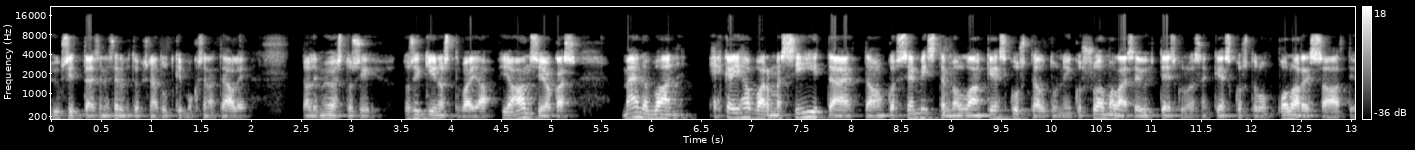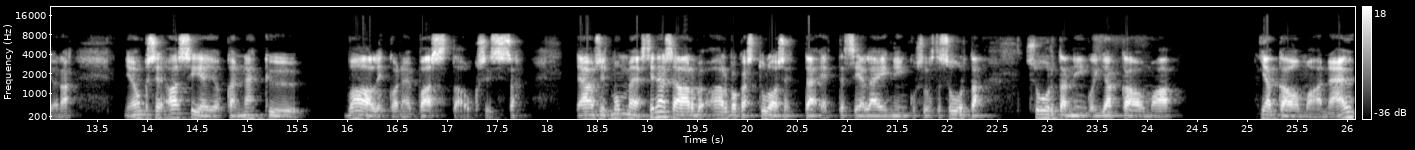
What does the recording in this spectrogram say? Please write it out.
yksittäisenä selvityksenä ja tutkimuksena tämä oli, tämä oli myös tosi, tosi kiinnostava ja, ja ansiokas. Mä en ole vaan ehkä ihan varma siitä, että onko se, mistä me ollaan keskusteltu niin kuin suomalaisen yhteiskunnallisen keskustelun polarisaationa, niin onko se asia, joka näkyy vaalikone vastauksissa. Tämä on siis mun mielestä sinänsä arvo, arvokas tulos, että, että siellä ei niin kuin sellaista suurta, suurta niin kuin jakaumaa, jakaumaa näy,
